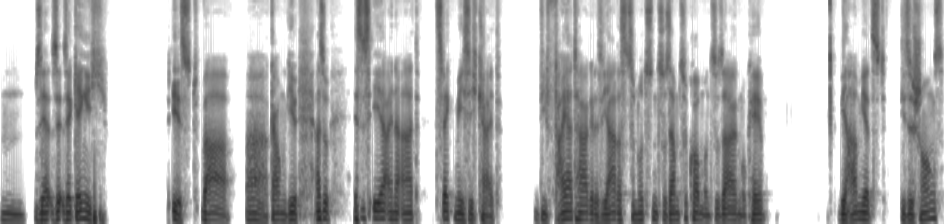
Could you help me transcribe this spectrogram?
hm, sehr, sehr, sehr gängig ist, war, ah, gang und gäbe. Also es ist eher eine Art Zweckmäßigkeit, die Feiertage des Jahres zu nutzen, zusammenzukommen und zu sagen, okay, wir haben jetzt diese Chance,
